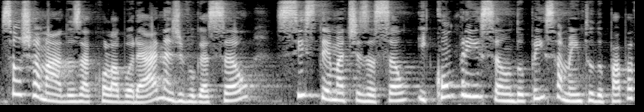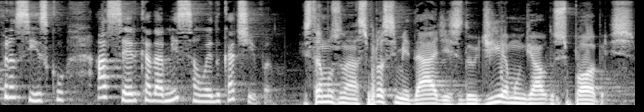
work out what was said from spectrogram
são chamadas a colaborar na divulgação, sistematização e compreensão do pensamento do Papa Francisco acerca da missão educativa. Estamos nas proximidades do Dia Mundial dos Pobres,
